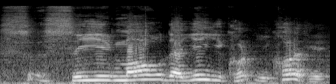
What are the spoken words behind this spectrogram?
see more the inequality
